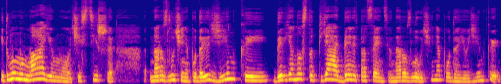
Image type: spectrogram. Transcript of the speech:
І тому ми маємо частіше на розлучення подають жінки. 95-9% на розлучення подають жінки.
